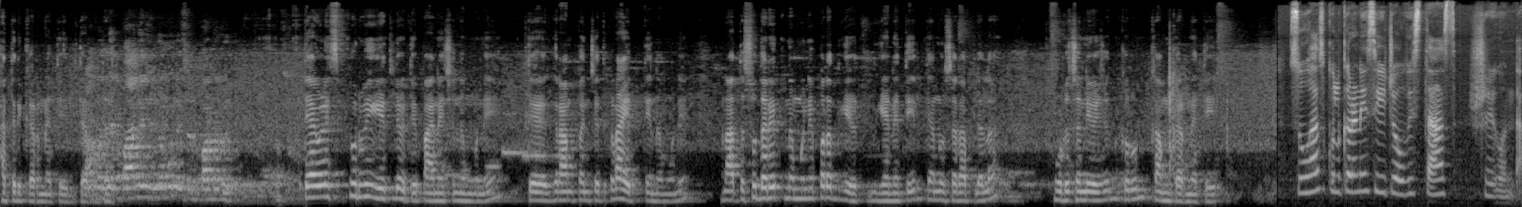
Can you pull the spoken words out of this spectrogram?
खात्री करण्यात येईल त्याबद्दल. त्यावेळेस पूर्वी घेतले होते पाण्याचे नमुने. ते ग्रामपंचायतीकडे आहेत ते नमुने. पण आता सुधारित नमुने परत घे घेण्यात येईल. त्यानुसार आपल्याला पुढचं नियोजन करून काम करण्यात येईल. सुहास कुलकर्णी सी चोवीस तास श्रीगोंदा.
